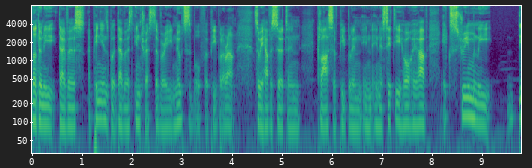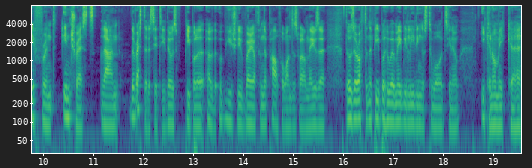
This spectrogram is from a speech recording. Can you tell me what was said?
not only diverse opinions but diverse interests are very noticeable for people around. So we have a certain class of people in, in, in a city who, who have extremely different interests than the rest of the city. Those people are, are, usually very often the powerful ones as well, and those are those are often the people who are maybe leading us towards you know economic uh,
